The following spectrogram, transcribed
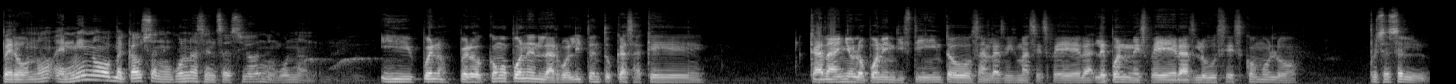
Pero no, en mí no me causa ninguna sensación, ninguna... Y bueno, pero ¿cómo ponen el arbolito en tu casa? Que cada año lo ponen distinto, usan las mismas esferas, le ponen esferas, luces, ¿cómo lo...? Pues es el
